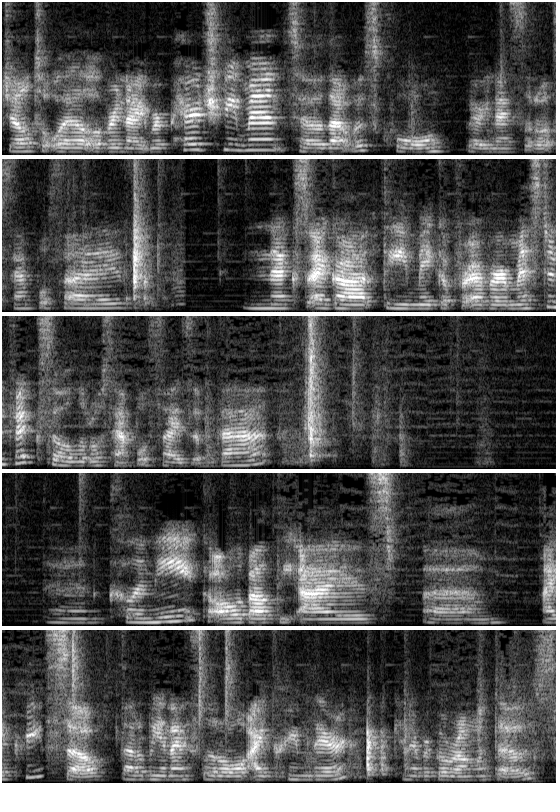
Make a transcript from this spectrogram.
Gel to Oil Overnight Repair Treatment. So that was cool. Very nice little sample size. Next I got the Makeup Forever Mist and Fix, so a little sample size of that. Then Clinique, all about the eyes um, eye cream. So that'll be a nice little eye cream there. Can never go wrong with those.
